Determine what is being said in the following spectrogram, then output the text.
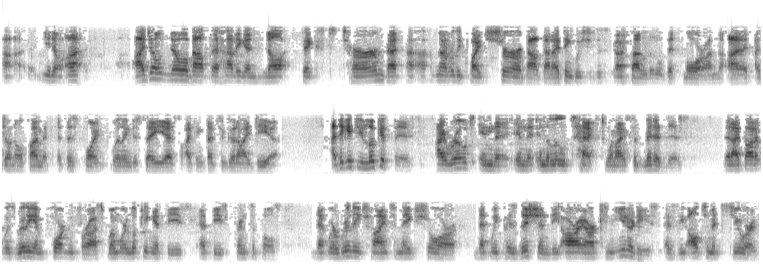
uh, you know, I, I don't know about the having a not fixed term. That uh, I'm not really quite sure about that. I think we should discuss that a little bit more. I'm I, I don't know if I'm at, at this point willing to say yes. I think that's a good idea. I think if you look at this, I wrote in the in the in the little text when I submitted this that I thought it was really important for us when we're looking at these, at these principles that we're really trying to make sure that we position the RIR communities as the ultimate stewards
